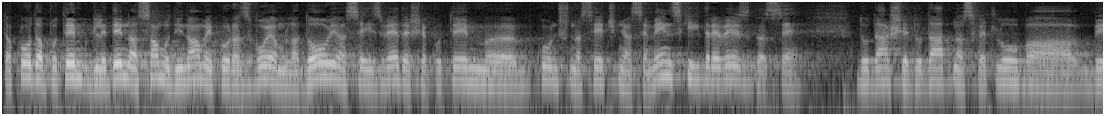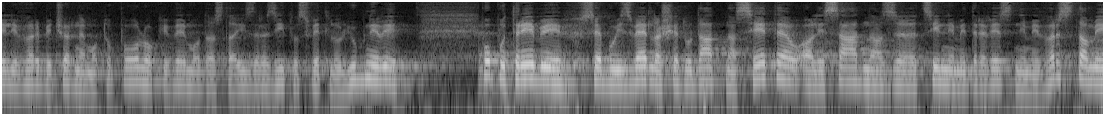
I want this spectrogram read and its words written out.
Tako da potem glede na samo dinamiko razvoja mladovja se izvede še potem eh, končna sečnja semenskih dreves, da se doda še dodatna svetloba beli vrbi črnemu topolu, ki vemo, da sta izrazito svetloljubnivi. Po potrebi se bo izvedla še dodatna setev ali sadna z ciljnimi drevesnimi vrstami,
